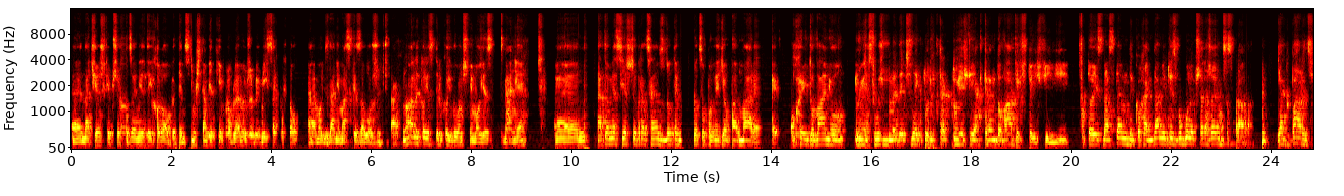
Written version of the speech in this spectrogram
e, na ciężkie przechodzenie tej choroby, więc nie tam wielkim problemem, żeby w miejscach pod tą, e, moim zdaniem, maskę założyć. Tak? No ale to jest tylko i wyłącznie moje zdanie. Natomiast jeszcze wracając do tego, co powiedział pan Marek o hejtowaniu służby medycznej, których traktuje się jak trendowatych w tej chwili. To jest następny, kochani, dla mnie to jest w ogóle przerażająca sprawa. Jak bardzo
